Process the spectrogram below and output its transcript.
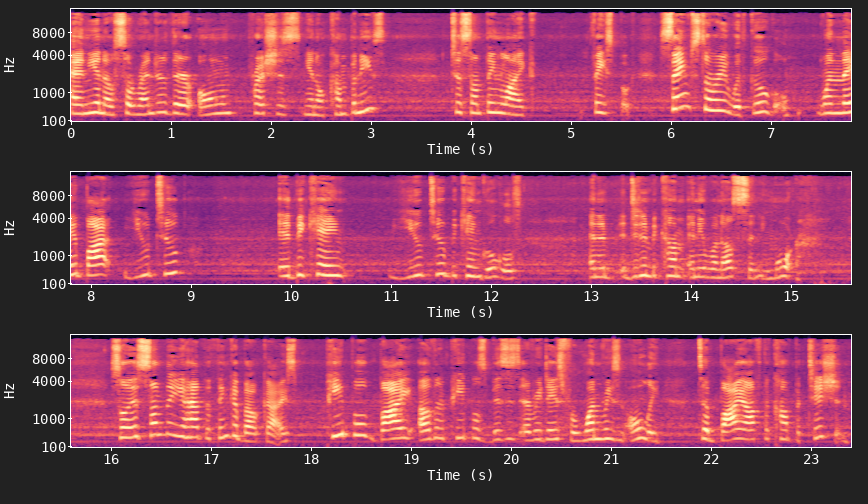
and you know surrender their own precious you know companies to something like Facebook. Same story with Google. When they bought YouTube, it became YouTube became Google's and it, it didn't become anyone else's anymore. So it's something you have to think about, guys. People buy other people's business every day for one reason only to buy off the competition.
